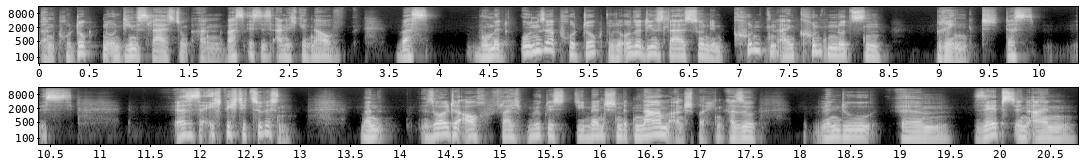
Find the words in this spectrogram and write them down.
an Produkten und Dienstleistungen an. Was ist es eigentlich genau, was womit unser Produkt oder unsere Dienstleistung dem Kunden einen Kundennutzen bringt. Das ist, das ist echt wichtig zu wissen. Man sollte auch vielleicht möglichst die Menschen mit Namen ansprechen. Also wenn du ähm, selbst in einen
